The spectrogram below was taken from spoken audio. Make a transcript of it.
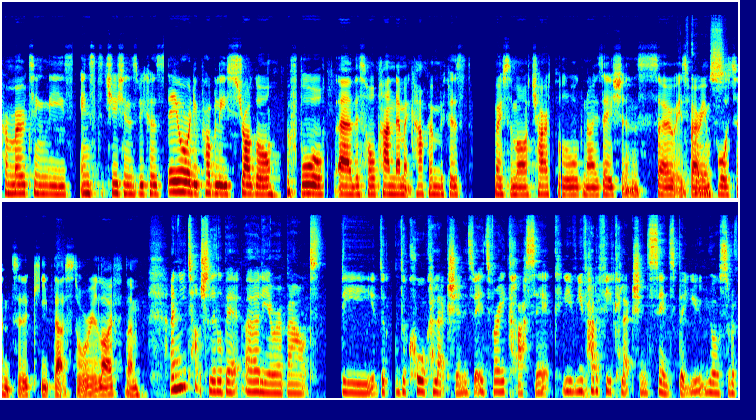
promoting these institutions because they already probably struggle before uh, this whole pandemic happened because most of them are charitable organizations. So it's very important to keep that story alive for them. And you touched a little bit earlier about the the, the core collection. It's, it's very classic. You've, you've had a few collections since but you you're sort of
